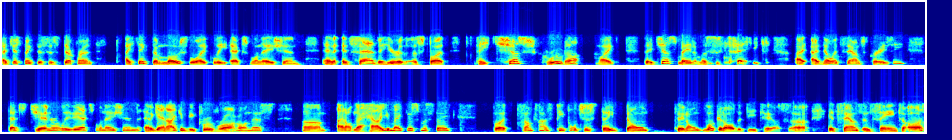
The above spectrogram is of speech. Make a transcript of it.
I just think this is different. I think the most likely explanation, and it's sad to hear this, but they just screwed up, Mike. They just made a mistake. I, I know it sounds crazy. That's generally the explanation. And again, I can be proved wrong on this. Um, I don't know how you make this mistake, but sometimes people just they don't they don't look at all the details. Uh, it sounds insane to us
